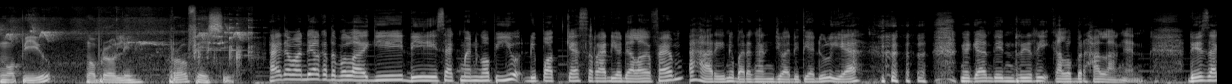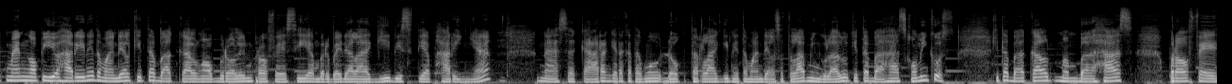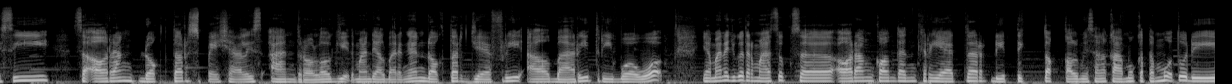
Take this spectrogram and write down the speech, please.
Ngopi yuk, ngobrolin profesi. Hai teman Del, ketemu lagi di segmen Ngopi Yuk di podcast Radio Del FM. Ah, Hari ini barengan Jo Aditya dulu ya. Ngegantiin Riri kalau berhalangan. Di segmen Ngopi Yuk hari ini teman Del kita bakal ngobrolin profesi yang berbeda lagi di setiap harinya. Nah sekarang kita ketemu dokter lagi nih teman Del. Setelah minggu lalu kita bahas komikus. Kita bakal membahas profesi seorang dokter spesialis andrologi teman Del barengan dokter Jeffrey Albari Tribowo yang mana juga termasuk seorang content creator di TikTok. Kalau misalnya kamu ketemu tuh di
